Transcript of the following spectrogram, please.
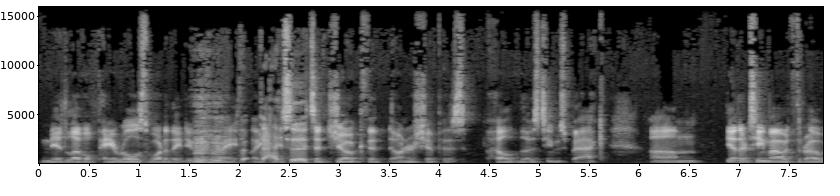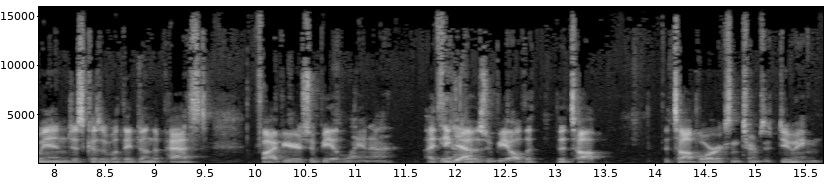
mid-level payrolls, what are they doing? Mm-hmm. Right? Like That's it's a, it's a joke that ownership has held those teams back. Um, the other team I would throw in just because of what they've done the past five years would be Atlanta. I think yeah. those would be all the, the top the top orgs in terms of doing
